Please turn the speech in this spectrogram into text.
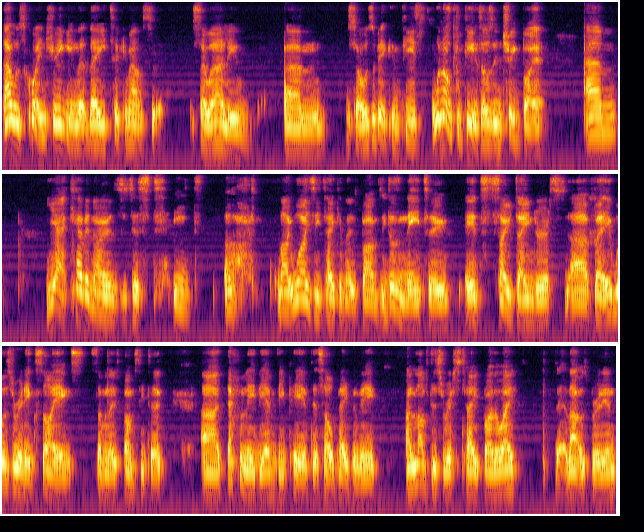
that was quite intriguing that they took him out so, so early. Um, so I was a bit confused. Well, not confused. I was intrigued by it. Um, yeah, Kevin Owens is just he. Oh, like, why is he taking those bumps? He doesn't need to. It's so dangerous, uh, but it was really exciting. Some of those bumps he took. Uh, definitely the MVP of this whole pay per view. I loved his wrist tape, by the way. That was brilliant.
